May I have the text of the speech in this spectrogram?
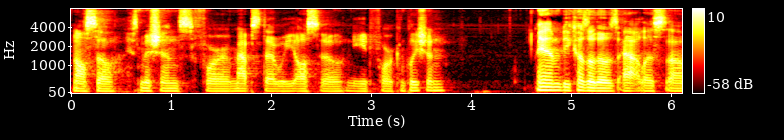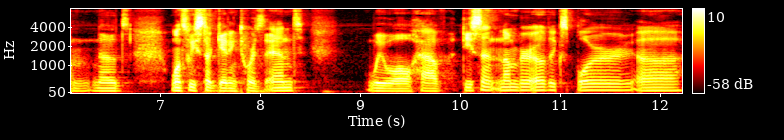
and also his missions for maps that we also need for completion. And because of those Atlas um, nodes, once we start getting towards the end, we will have a decent number of Explorer uh,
